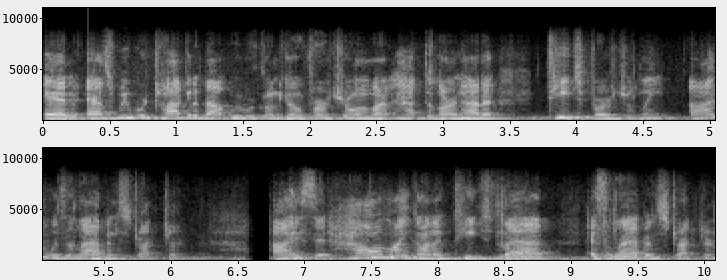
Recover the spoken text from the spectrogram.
And as we were talking about, we were going to go virtual and learn, have to learn how to teach virtually. I was a lab instructor. I said, how am I going to teach lab as a lab instructor?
